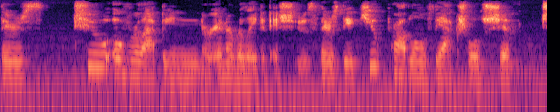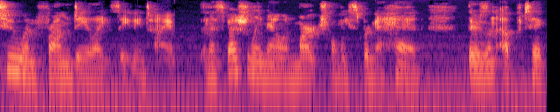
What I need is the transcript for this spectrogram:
There's two overlapping or interrelated issues. There's the acute problem of the actual shift to and from daylight saving time. And especially now in March when we spring ahead, there's an uptick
